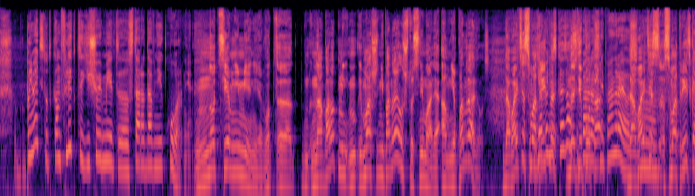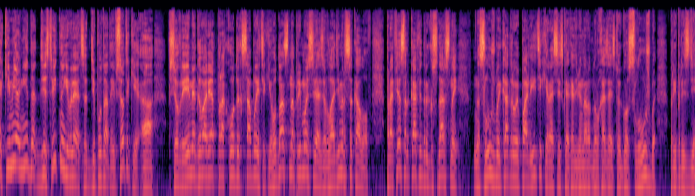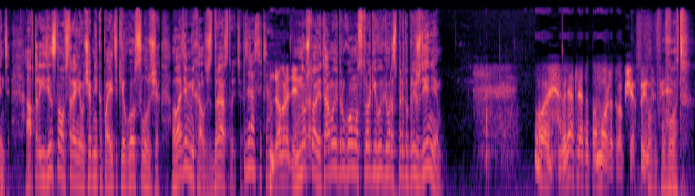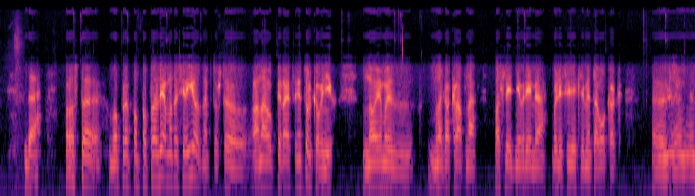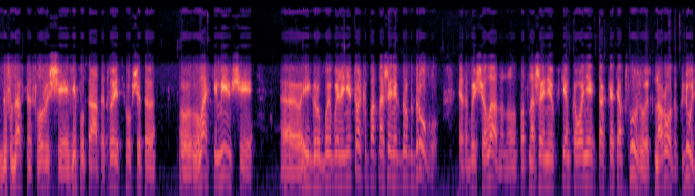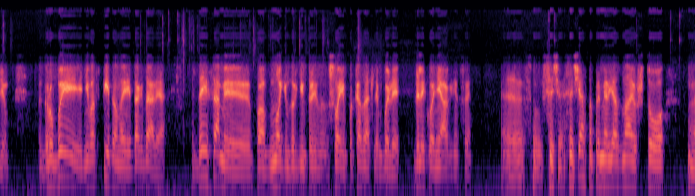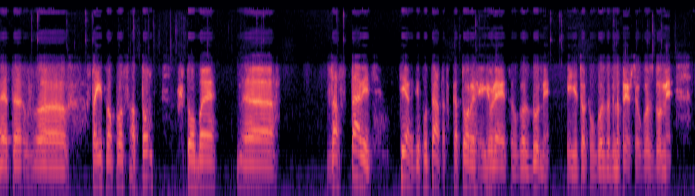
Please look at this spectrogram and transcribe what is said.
Понимаете, тут конфликт еще имеет э, стародавние корни. Но, тем не менее, вот э, наоборот, Маше не понравилось, что снимали, а мне понравилось. Давайте смотреть Я бы не сказала, на, что депутат... не понравилось. Давайте но... смотреть, какими они действительно являются депутаты. И все-таки а, все время говорят про кодекс об этике. Вот у нас на прямой связи Владимир Соколов, профессор кафедры государственной службы и кадровой политики Российской Академии Народного Хозяйства и Госслужбы при президенте. Автор единственного в стране учебника по этике госслужащих. Владимир Михайлович, здравствуйте. Здравствуйте. Добрый день. Ну что, и тому, и другому строгий выговор с предупреждением? Ой, вряд ли это поможет вообще, в принципе. Вот. Да. Просто проблема-то серьезная, потому что она упирается не только в них, но и мы многократно последнее время были свидетелями того, как э, государственные служащие, депутаты, то есть, вообще-то, власть имеющие э, и грубые были не только по отношению к друг к другу, это бы еще ладно, но по отношению к тем, кого они, так сказать, обслуживают, к народу, к людям, грубые, невоспитанные и так далее. Да и сами по многим другим своим показателям были далеко не агнецы. Э, сейчас, сейчас например, я знаю, что это э, стоит вопрос о том, чтобы э, заставить тех депутатов, которые являются в Госдуме, и не только в Госдуме, но прежде всего в Госдуме,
